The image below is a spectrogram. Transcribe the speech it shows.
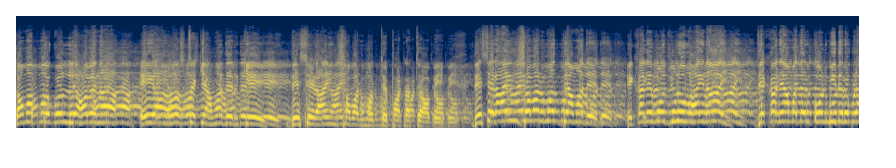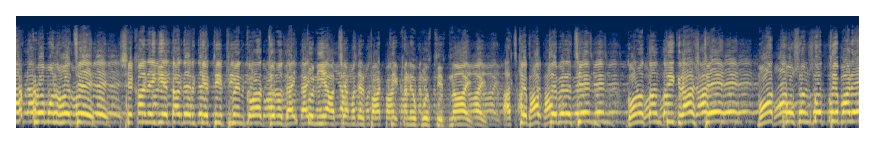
সমাপ্ত করলে হবে না। এই আওয়াজটাকে আমাদেরকে দেশের আইনসভার মধ্যে পাঠাতে হবে। দেশের আইনসভার মধ্যে আমাদের এখানে মজনু ভাই নাই। যেখানে আমাদের কর্মীদের উপর আক্রমণ হয়েছে সেখানে গিয়ে তাদেরকে ট্রিটমেন্ট করার জন্য দায়িত্ব নিয়ে আছে আমাদের প্রার্থী এখানে উপস্থিত নয় আজকে ভাবতে পেরেছেন গণতান্ত্রিক রাষ্ট্রে মত পোষণ করতে পারে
